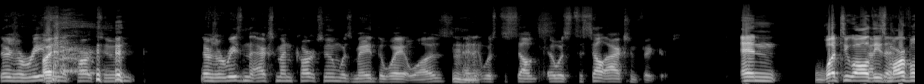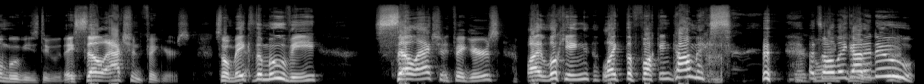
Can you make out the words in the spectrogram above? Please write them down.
There's a reason the cartoon. There's a reason the X Men cartoon was made the way it was, Mhm. and it was to sell. It was to sell action figures. And what do all That's these it. Marvel movies do? They sell action figures. So make the movie sell action figures by looking like the fucking comics. That's all they got to do.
